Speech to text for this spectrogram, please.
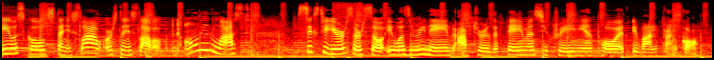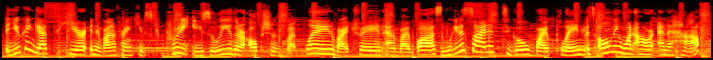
it was called Stanislav or Stanislavov. And only the last 60 years or so, it was renamed after the famous Ukrainian poet Ivan Franko. You can get here in Ivano-Frankivsk pretty easily. There are options by plane, by train, and by bus. We decided to go by plane. It's only one hour and a half,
